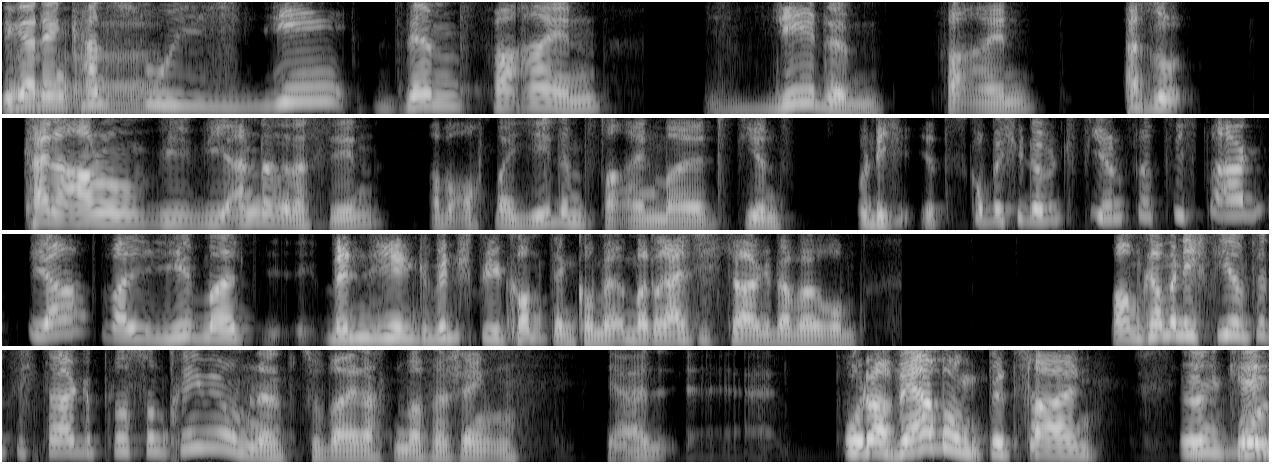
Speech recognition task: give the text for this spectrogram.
Digga, dann kannst du jedem Verein jedem Verein also, keine Ahnung, wie wie andere das sehen, aber auch bei jedem Verein mal vierenv und ich jetzt komme ich wieder mit 44 Tagen, ja, weil jemand wenn hier 'n Gewinnspiel kommt, dann kommen ja immer 30 Tage dabei rum. Warum kann man nicht 44 Tage Plus und Premium dann zu Weihnachten mal verschenken? Ja, äh, Oder Werbung bezahlen. ich Irgendwo kenne im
